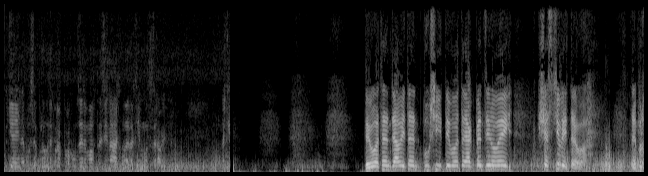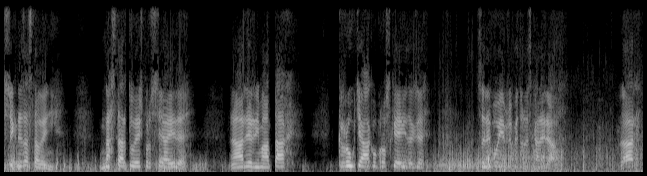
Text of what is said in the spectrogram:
budějí nebo se budou teprve probouzet doma v Pezinách, ale taky moc zdravím. Ty vole, ten David, ten buší, ty vole, to je jak benzinový 6 litr, vole. To je prostě k nezastavení. Nastartuješ prostě a jede. Nádherný, má tah, krouťák obrovský, takže se nebojím, že mi to dneska nedá. Zdar.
